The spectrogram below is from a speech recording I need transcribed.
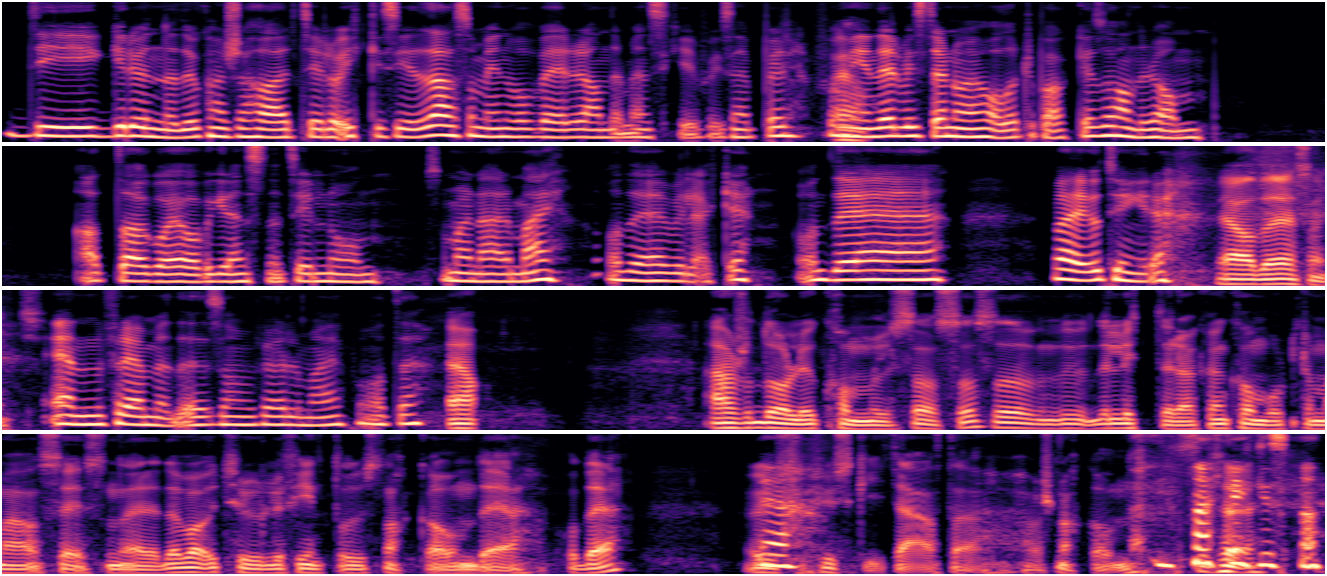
de grunnene du kanskje har til å ikke si det, da, som involverer andre mennesker, for eksempel. For Ja. min del, hvis det er noe jeg holder tilbake, så handler det om at da går jeg over grensene til noen som er nær meg, og det vil jeg ikke. Og det veier jo tyngre Ja, det er sant. enn fremmede som føler meg, på en måte. Jeg har så dårlig hukommelse også, så lyttere kan komme bort til meg og si sånn der Det var utrolig fint at du snakka om det og det. Jeg Ja. husker ikke jeg at jeg har snakka om det. Så Nei, det sant?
